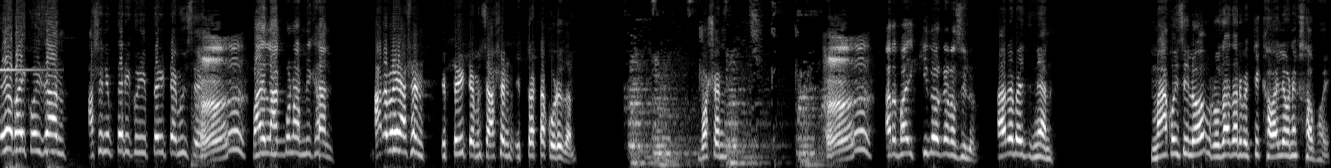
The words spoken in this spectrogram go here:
এ ভাই, কই যান? আসেন ইফতারি করি, ইফতারির টাইম হয়েছে ভাই, লাগবো না আপনি, খান। আরে ভাই, আসেন, ইফতারির টাইম হয়েছে আসেন, ইফতারটা করে যান। বসেন। আরে ভাই কি দরকার ছিল আরে ভাই নেন। মা কইছিল রোজাদার ব্যক্তি খাওয়াইলে অনেক সব হয়।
